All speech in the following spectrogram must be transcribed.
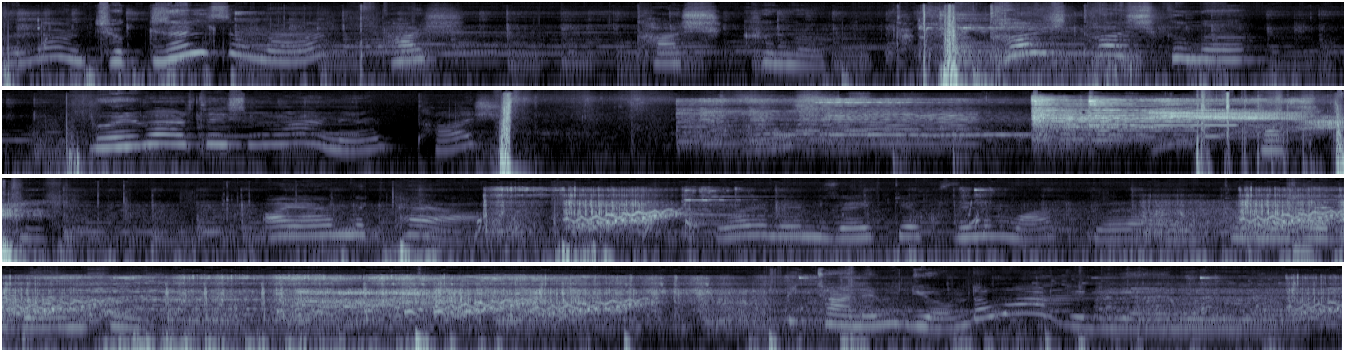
ama çok güzel isim ha. Taş Taşkını. Taş taşkını. Böyle bir harita ismi var mı ya? Taş. Taşkını. I am the cat. Böyle benim Zeyt diye kuzenim var. Böyle haritamızda bir görmüşsünüzdür. Bir tane videomda vardır yani.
